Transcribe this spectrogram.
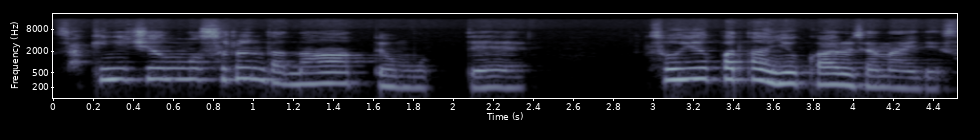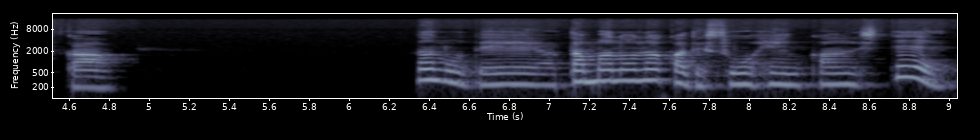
先に注文するんだなって思って、そういうパターンよくあるじゃないですか。なので、頭の中でそう変換して、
